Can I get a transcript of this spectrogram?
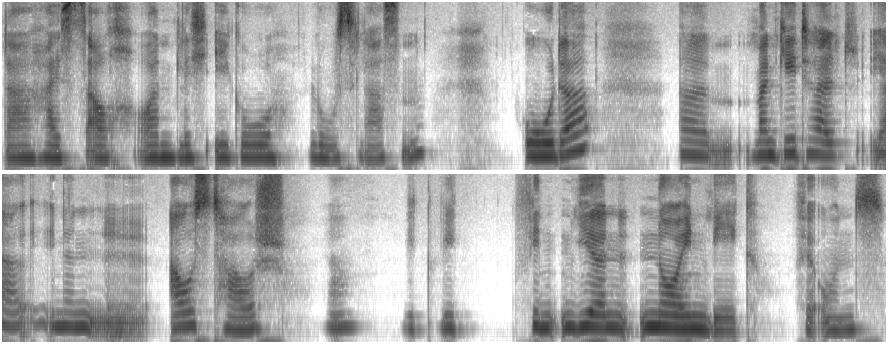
da heißt es auch ordentlich Ego loslassen. Oder äh, man geht halt ja in einen äh, Austausch. Ja? Wie, wie finden wir einen neuen Weg für uns,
